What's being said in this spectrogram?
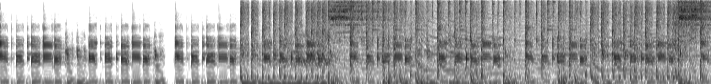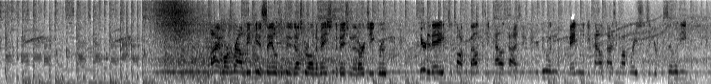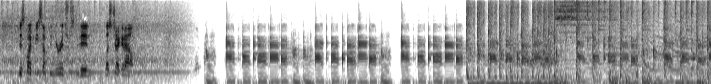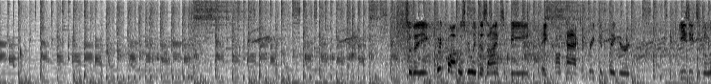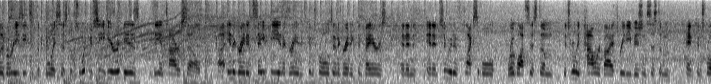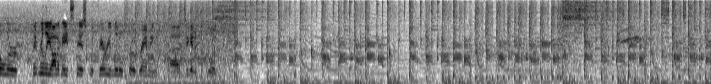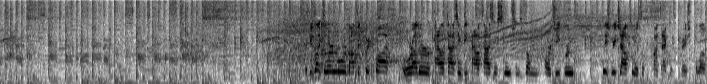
Hi, I'm Mark Brown, VP of Sales with the Industrial Automation Division at RG Group. Here today to talk about depalletizing. If you're doing manual depalletizing operations in your facility, this might be something you're interested in. Let's check it out. So the QuickBot was really designed to be a compact, pre-configured, easy to deliver, easy to deploy system. So what you see here is the entire cell. Uh, integrated safety, integrated controls, integrated conveyors, and an, an, intuitive, flexible robot system that's really powered by a 3D vision system and controller that really automates this with very little programming uh, to get it deployed. If you'd like to learn more about the QuickBot or other palletizing, depalletizing solutions from RG Group, please reach out to us at the contact information below.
